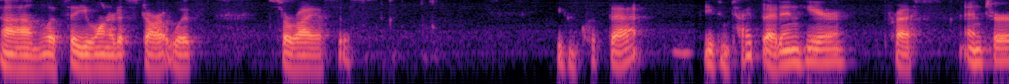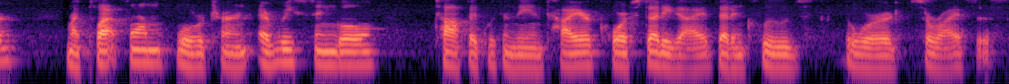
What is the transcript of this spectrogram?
Um, let's say you wanted to start with psoriasis. You can click that. You can type that in here, press enter. My platform will return every single topic within the entire course study guide that includes the word psoriasis.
